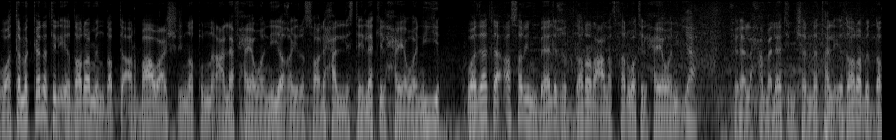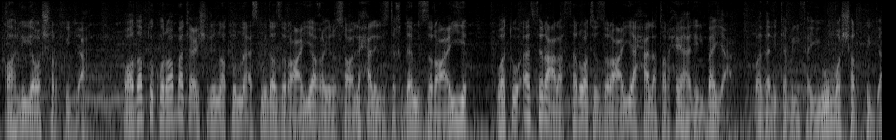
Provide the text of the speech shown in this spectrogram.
وتمكنت الإدارة من ضبط 24 طن أعلاف حيوانية غير صالحة للاستهلاك الحيواني وذات أثر بالغ الضرر على الثروة الحيوانية. خلال حملات شنتها الإدارة بالدقهلية والشرقية وضبط قرابة 20 طن أسمدة زراعية غير صالحة للاستخدام الزراعي وتؤثر على الثروة الزراعية حال طرحها للبيع وذلك بالفيوم والشرقية.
